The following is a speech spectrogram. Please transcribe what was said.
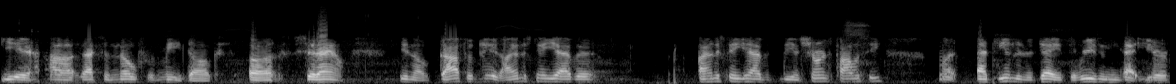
Yeah, uh, that's a no for me, dogs. Uh, sit down. You know, God forbid. I understand you have a. I understand you have the insurance policy, but at the end of the day, the reason that you're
